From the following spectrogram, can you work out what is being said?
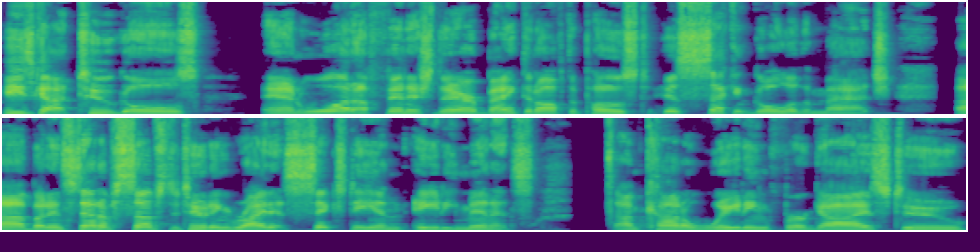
He's got two goals, and what a finish there. Banked it off the post, his second goal of the match. Uh, but instead of substituting right at 60 and 80 minutes, I'm kind of waiting for guys to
